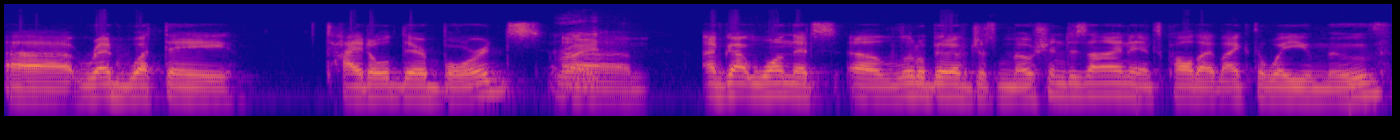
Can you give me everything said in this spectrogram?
uh, read what they titled their boards. Right. Um, I've got one that's a little bit of just motion design, and it's called "I Like the Way You Move."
